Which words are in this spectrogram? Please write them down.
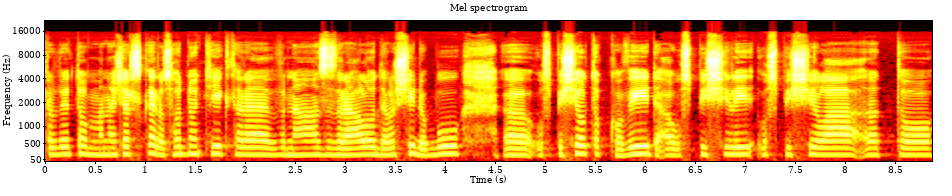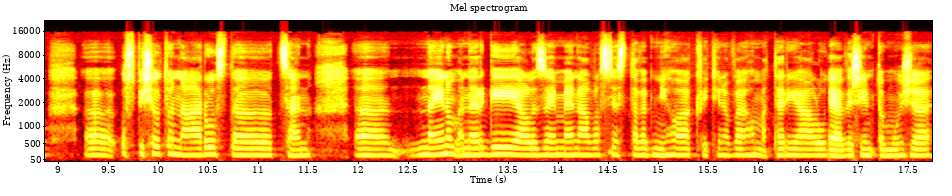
Opravdu je to manažerské rozhodnutí, které v nás zrálo delší dobu. Eh, uspíšil to covid a uspíšila eh, to, eh, to nárůst cen nejenom energii, ale zejména vlastně stavebního a květinového materiálu. Já věřím tomu, že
